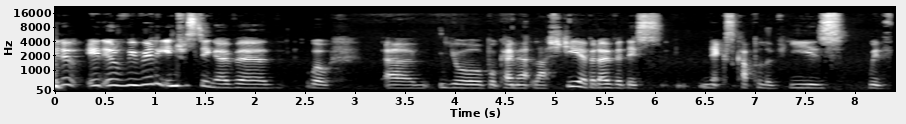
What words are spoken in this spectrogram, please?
it'll, it, will be really interesting over, well, um, your book came out last year, but over this next couple of years, with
